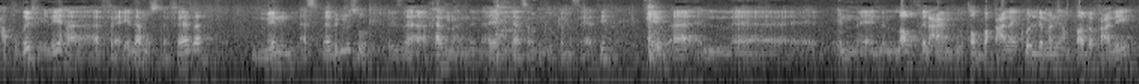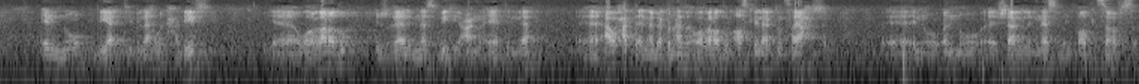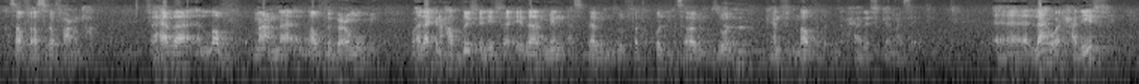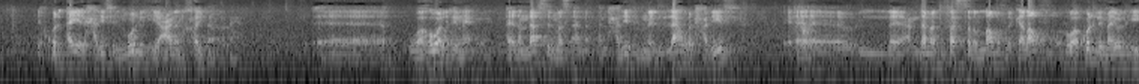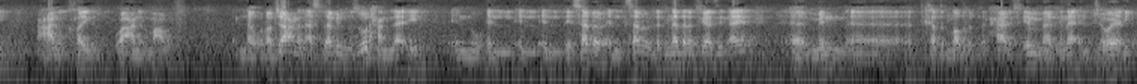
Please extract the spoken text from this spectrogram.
هتضيف إليها فائدة مستفادة من أسباب النزول. إذا أخذنا أن الآية دي لها سبب النزول كما سيأتي فيبقى ال- آه، إن إن اللفظ العام يطبق على كل من ينطبق عليه إنه بيأتي بلهو الحديث آه، وغرضه إشغال الناس به عن آيات الله آه، أو حتى إن لم يكن هذا هو غرضه الأصلي لكن سيحصل إنه إنه شغل الناس بالباطل سوف سوف يصرفها عن الحق. فهذا اللفظ معنى اللفظ بعمومه ولكن هتضيف إليه فائدة من أسباب النزول فتقول إن سبب النزول كان في النضر بن الحارث كما سيأتي. آه، لهو الحديث يقول أي الحديث الملهي عن الخير. آه، وهو الغناء. أيضا نفس المسألة. الحديث اللهو الحديث آه، عندما تفسر اللفظ كلفظ هو كل ما يلهي عن الخير وعن المعروف. لو رجعنا لأسباب النزول هنلاقي إنه ال- ال- السبب السبب الذي نزلت فيه هذه الآية آه، من آه، اتخاذ النضر بن الحارث إما غناء الجواري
